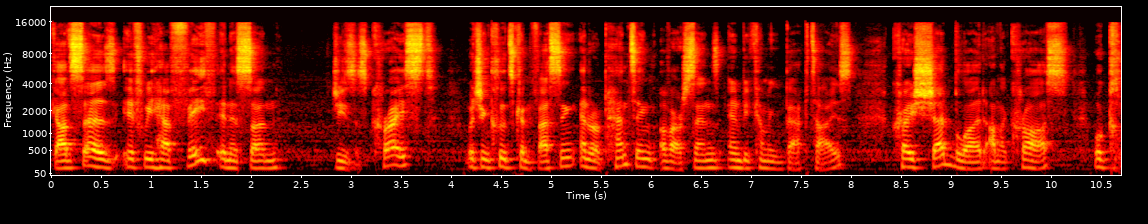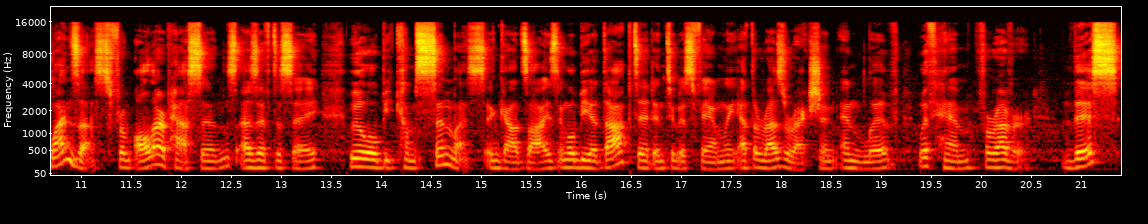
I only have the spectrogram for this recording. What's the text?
God says if we have faith in his Son, Jesus Christ, which includes confessing and repenting of our sins and becoming baptized, Christ shed blood on the cross will cleanse us from all our past sins, as if to say, we will become sinless in God's eyes and will be adopted into his family at the resurrection and live with him forever. This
